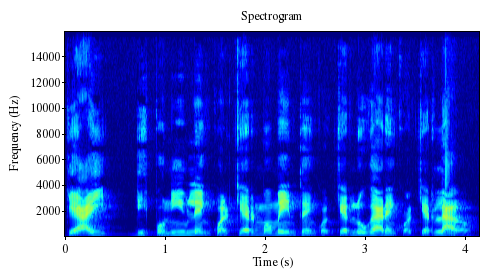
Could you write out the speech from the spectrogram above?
que hay disponible en cualquier momento, en cualquier lugar, en cualquier lado,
